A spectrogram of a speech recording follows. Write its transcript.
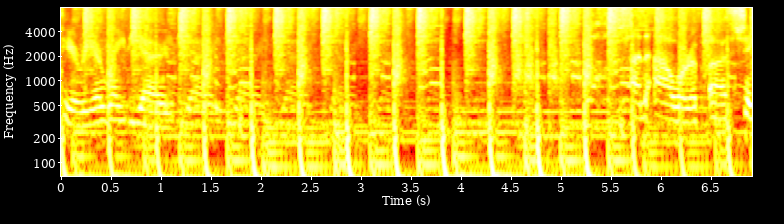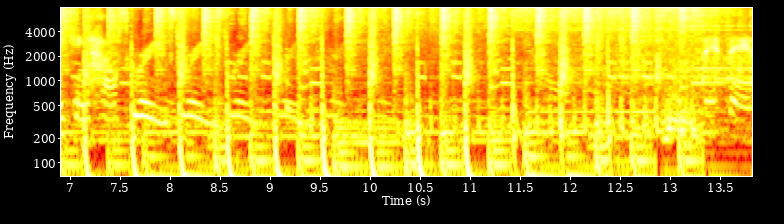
Radio. An hour of earth shaking house grooves. This is,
